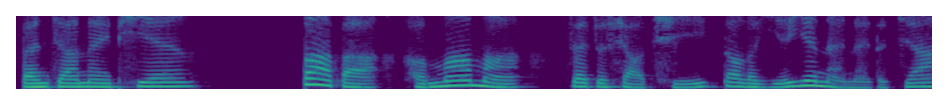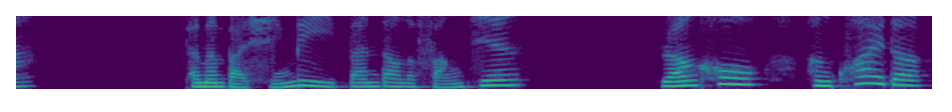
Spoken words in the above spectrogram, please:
搬家那天，爸爸和妈妈载着小琪到了爷爷奶奶的家。他们把行李搬到了房间，然后很快的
